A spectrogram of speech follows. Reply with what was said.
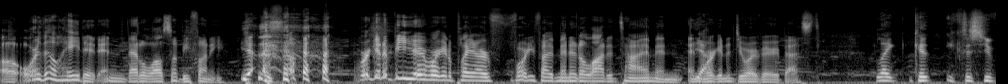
uh, or they'll hate it, and that'll also be funny. Yeah. We're gonna be here. We're gonna play our 45 minute allotted time, and, and Yeah. we're gonna do our very best. Like because you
